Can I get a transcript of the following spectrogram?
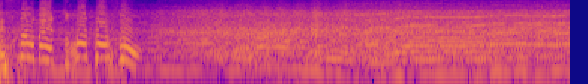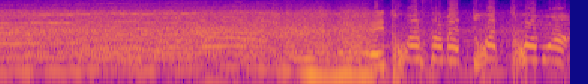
Et 100 mètres, droite à fond. Et 300 mètres, droite 3 moins.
